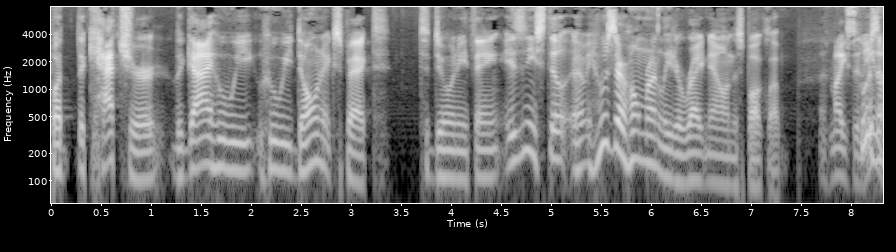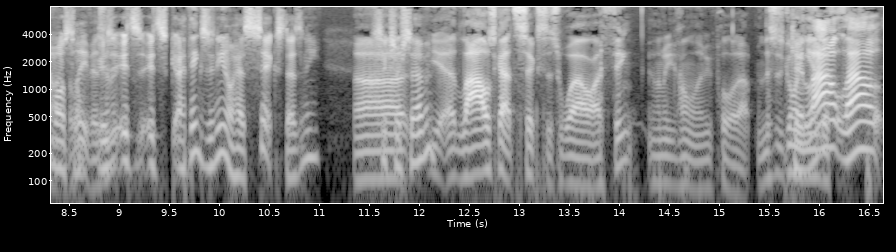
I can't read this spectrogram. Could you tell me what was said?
but the catcher, the guy who we who we don't expect to do anything, isn't he still? I mean, who's their home run leader right now in this ball club? that's Mike Zunino, Who's the most? I believe, is, isn't it? it's it's I think Zunino has six, doesn't he? six Uh, or seven. Yeah, Lowe's got six as well. I think. Let me hold on. Let me pull it up. And this is going. Okay, Lowe, Lowe,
